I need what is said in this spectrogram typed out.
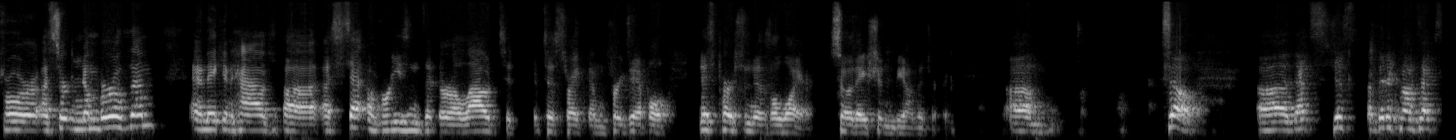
for a certain number of them, and they can have uh, a set of reasons that they're allowed to, to strike them. For example, this person is a lawyer, so they shouldn't be on the jury. Um, so uh, that's just a bit of context.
